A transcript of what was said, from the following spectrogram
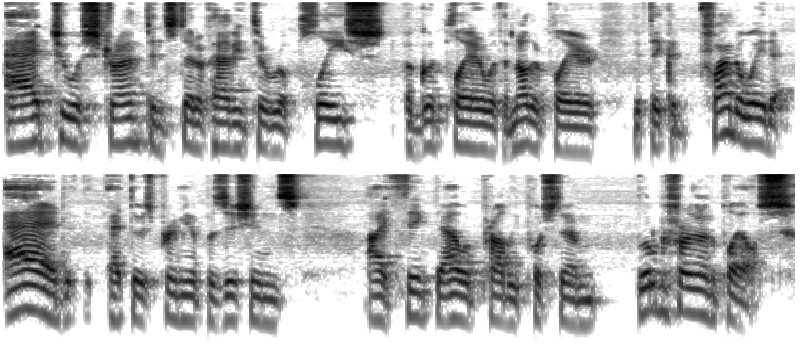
add to a strength instead of having to replace a good player with another player. If they could find a way to add at those premium positions, I think that would probably push them a little bit further in the playoffs.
